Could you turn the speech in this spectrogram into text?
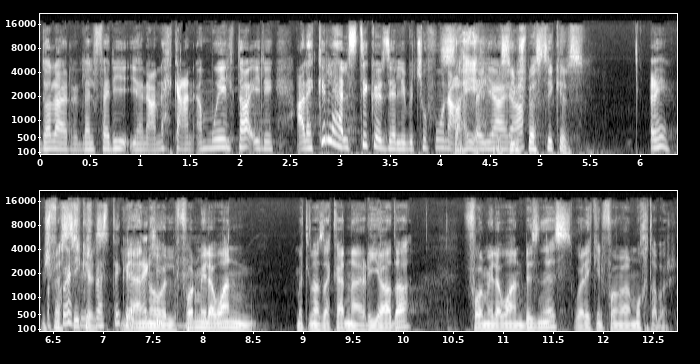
دولار للفريق. يعني عم نحكي عن أموال طائلة على كل هال stickers يلي بتشوفونا على صحيح السيارة. بس مش بس stickers إيه مش بس stickers لأنه. الفورمولا 1 مثل ما ذكرنا رياضة فورمولا 1 business ولكن فورمولا 1 مختبر.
